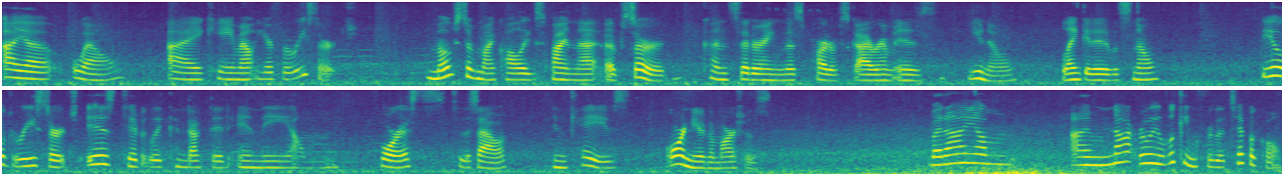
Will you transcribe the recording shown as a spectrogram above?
I, uh, well, I came out here for research. Most of my colleagues find that absurd, considering this part of Skyrim is, you know, blanketed with snow. Field research is typically conducted in the um, forests to the south, in caves, or near the marshes. But I, um, I'm not really looking for the typical.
